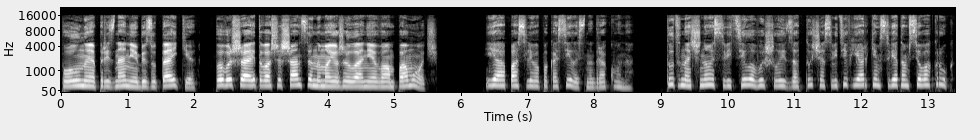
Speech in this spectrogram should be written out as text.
полное признание без утайки повышает ваши шансы на мое желание вам помочь. Я опасливо покосилась на дракона. Тут ночное светило вышло из-за туч, осветив ярким светом все вокруг,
